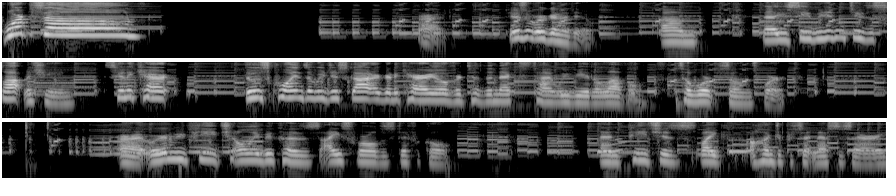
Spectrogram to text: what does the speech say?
Warp Zone! Alright. Here's what we're gonna do. Um, now you see, we didn't do the slot machine. It's gonna carry... Those coins that we just got are gonna carry over to the next time we beat a level. So warp zones work. Alright, we're gonna be Peach only because Ice World is difficult and Peach is like 100% necessary.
